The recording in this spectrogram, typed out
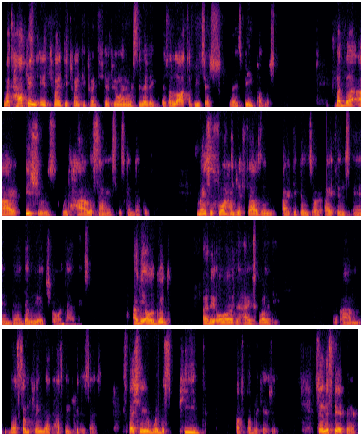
what happened in 2020, 2021, and we're still living, there's a lot of research that's being published. But there are issues with how the science is conducted. I mentioned 400,000 articles or items in the WHO database. Are they all good? Are they all of the highest quality? Um, that's something that has been criticized, especially with the speed of publication. So in this paper,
